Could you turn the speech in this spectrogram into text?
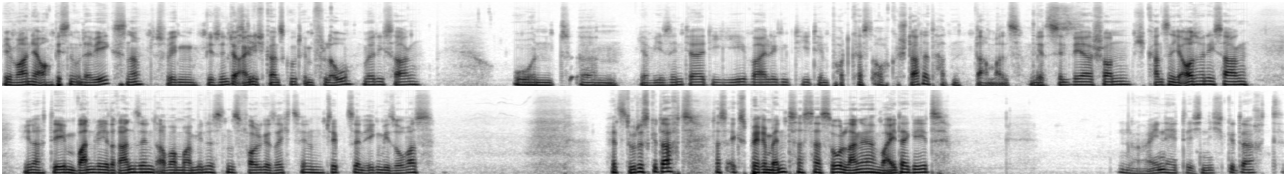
Wir waren ja auch ein bisschen unterwegs, ne? Deswegen, wir sind ja Richtig. eigentlich ganz gut im Flow, würde ich sagen. Und ähm, ja, wir sind ja die jeweiligen, die den Podcast auch gestartet hatten damals. Und jetzt Das- sind wir ja schon, ich kann es nicht auswendig sagen, je nachdem, wann wir dran sind, aber mal mindestens Folge 16, 17, irgendwie sowas. Hättest du das gedacht, das Experiment, dass das so lange weitergeht? Nein, hätte ich nicht gedacht.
